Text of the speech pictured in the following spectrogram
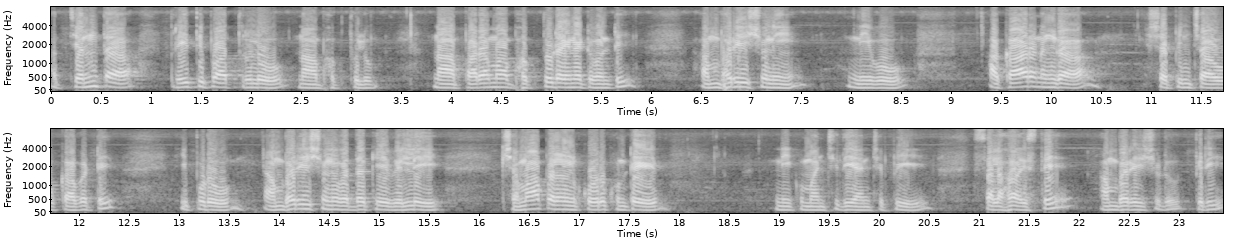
అత్యంత ప్రీతిపాత్రులు నా భక్తులు. నా పరమ భక్తుడైనటువంటి అంబరీషుని నీవు అకారణంగా శపించావు కాబట్టి ఇప్పుడు అంబరీషుని వద్దకి వెళ్ళి క్షమాపణలు కోరుకుంటే నీకు మంచిది అని చెప్పి సలహా ఇస్తే అంబరీషుడు తిరిగి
